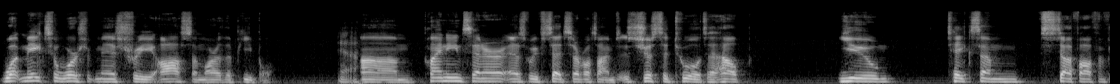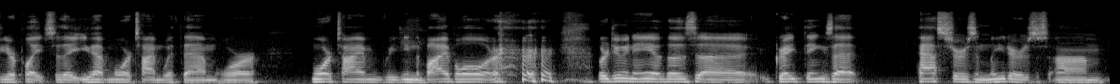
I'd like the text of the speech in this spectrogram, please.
what makes a worship ministry awesome are the people. Yeah. Um, planning center, as we've said several times, is just a tool to help you take some stuff off of your plate so that you have more time with them or more time reading the Bible or or doing any of those uh, great things that pastors and leaders um,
